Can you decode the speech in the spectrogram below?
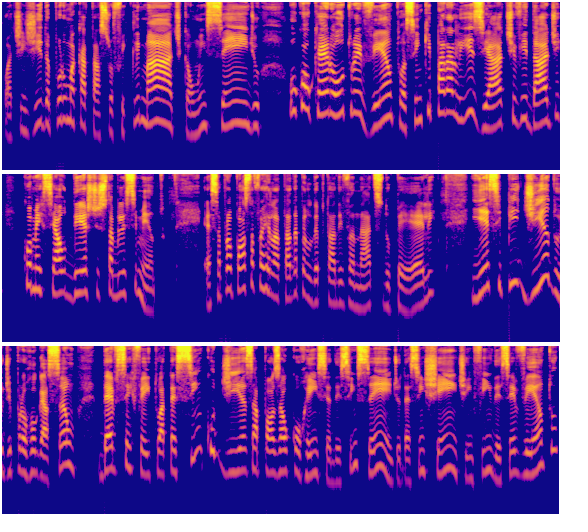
ou atingida por uma catástrofe climática, um incêndio ou qualquer outro evento assim que paralise a atividade comercial deste estabelecimento. Essa proposta foi relatada pelo deputado Ivanates do PL e esse pedido de prorrogação deve ser feito até cinco dias após a ocorrência desse incêndio, dessa enchente, enfim, desse evento,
